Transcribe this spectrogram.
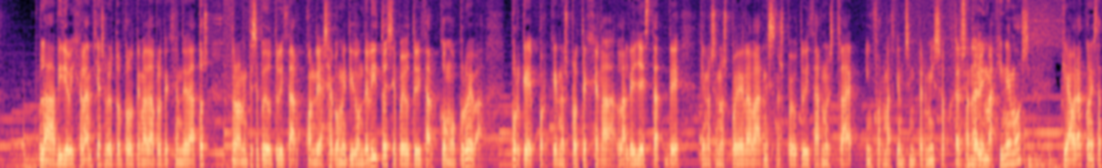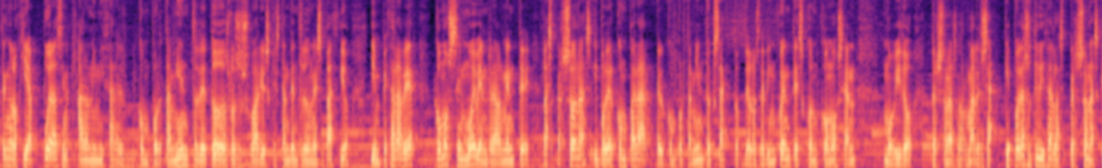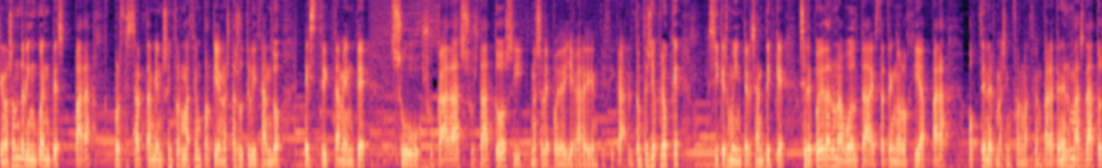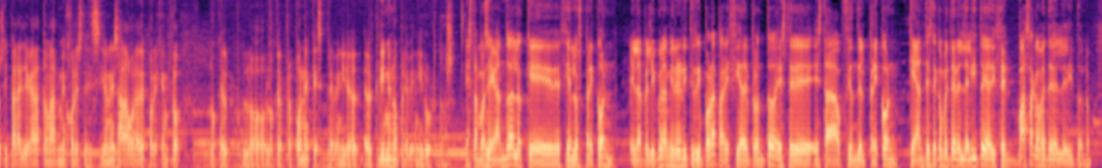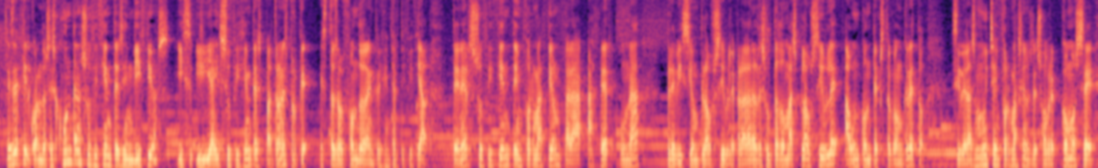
la videovigilancia, sobre todo por el tema de la protección de datos, normalmente se puede utilizar cuando ya se ha cometido un delito y se puede utilizar como prueba. ¿Por qué? Porque nos protege la, ley esta de que no se nos puede grabar ni se nos puede utilizar nuestra información sin permiso. Personal. Pero imaginemos que ahora con esta tecnología puedas anonimizar el comportamiento de todos los usuarios que están dentro de un espacio y empezar a ver cómo se mueven realmente las personas y poder comparar el comportamiento exacto de los delincuentes con cómo se han movido personas normales. O sea, que puedas utilizar las personas que no son delincuentes para procesar también su información porque ya no estás utilizando estrictamente su, cara, sus datos y no se le puede llegar a identificar. Entonces yo creo que sí que es muy interesante y que se le puede dar una vuelta a esta tecnología para obtener más información, para tener más datos y para llegar a tomar mejores decisiones a la hora de, por ejemplo, lo que él, lo, que propone, que es prevenir el, crimen o prevenir hurtos. Estamos llegando a lo que decían los precon. En la película Minority Report aparecía de pronto este, esta opción del precon, que antes de cometer el delito ya dicen, vas a cometer el delito, ¿no? Es decir, cuando se juntan suficientes indicios y, y hay suficientes patrones, porque esto es el fondo de la inteligencia artificial, tener suficiente información para hacer una previsión plausible, para dar el resultado más plausible a un contexto concreto. Si le das mucha información sobre cómo se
